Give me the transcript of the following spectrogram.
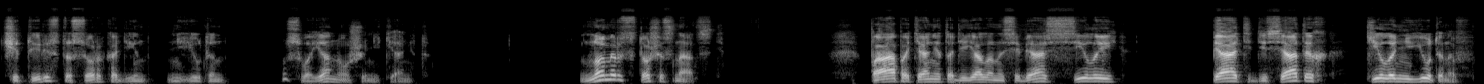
441 ньютон. Своя ноша не тянет. Номер 116. Папа тянет одеяло на себя с силой 5 десятых килоньютонов,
